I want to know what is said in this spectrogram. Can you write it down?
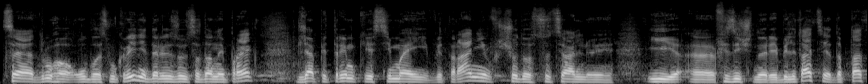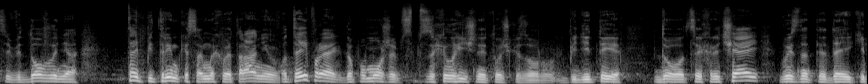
Це друга область в Україні, де реалізується даний проект для підтримки сімей ветеранів щодо соціальної і е, фізичної реабілітації, адаптації, відновлення та підтримки самих ветеранів. Отей проект допоможе з психологічної точки зору підійти до цих речей, визнати деякі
